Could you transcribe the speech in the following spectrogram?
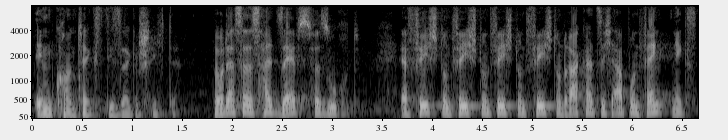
im Kontext dieser Geschichte. Aber dass er es halt selbst versucht. Er fischt und fischt und fischt und fischt und rackert sich ab und fängt nichts.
